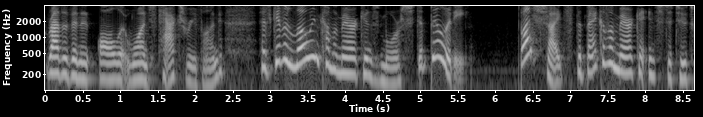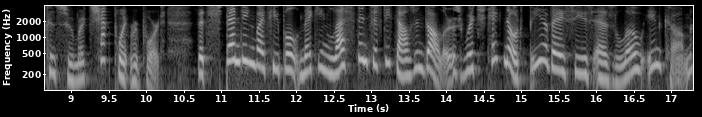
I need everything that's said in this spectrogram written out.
rather than an all at once tax refund, has given low income Americans more stability. Bunch cites the Bank of America Institute's Consumer Checkpoint report that spending by people making less than $50,000, which, take note, B of A sees as low income,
